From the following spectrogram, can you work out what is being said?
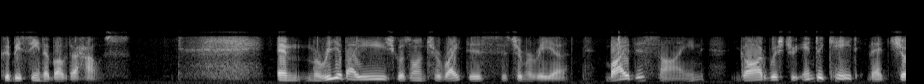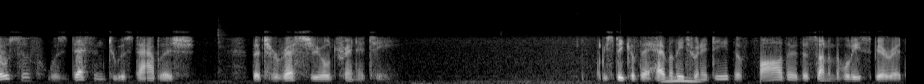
could be seen above their house. And Maria Baij goes on to write this, Sister Maria, by this sign, God wished to indicate that Joseph was destined to establish the terrestrial Trinity. We speak of the heavenly mm-hmm. Trinity, the Father, the Son, and the Holy Spirit,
